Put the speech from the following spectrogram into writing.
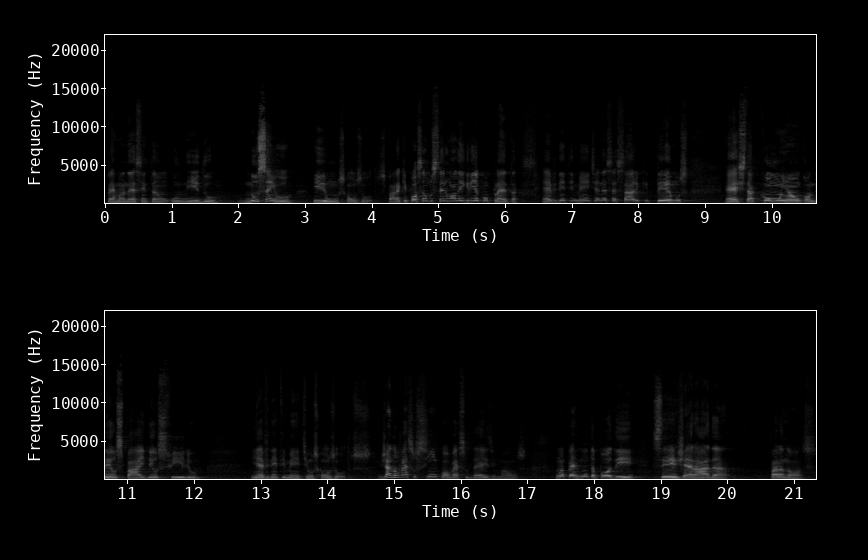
permanece então unido no Senhor e uns com os outros, para que possamos ter uma alegria completa. Evidentemente é necessário que termos esta comunhão com Deus Pai, Deus Filho e evidentemente uns com os outros. Já no verso 5 ao verso 10, irmãos, uma pergunta pode ser gerada para nós,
